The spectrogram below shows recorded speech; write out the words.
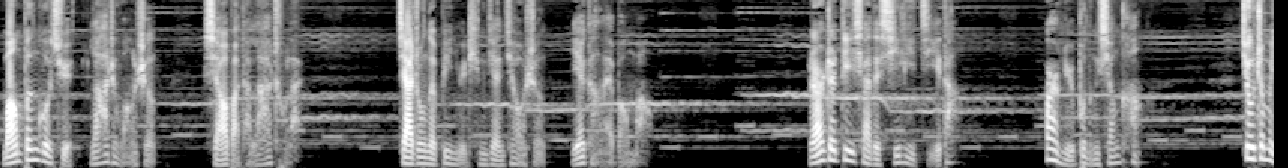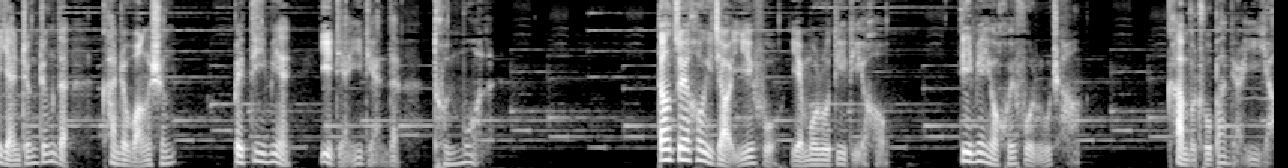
忙奔过去拉着王生，想要把他拉出来。家中的婢女听见叫声，也赶来帮忙。然而这地下的吸力极大，二女不能相抗。就这么眼睁睁的看着王生被地面一点一点的吞没了。当最后一角衣服也没入地底后，地面又恢复如常，看不出半点异样，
